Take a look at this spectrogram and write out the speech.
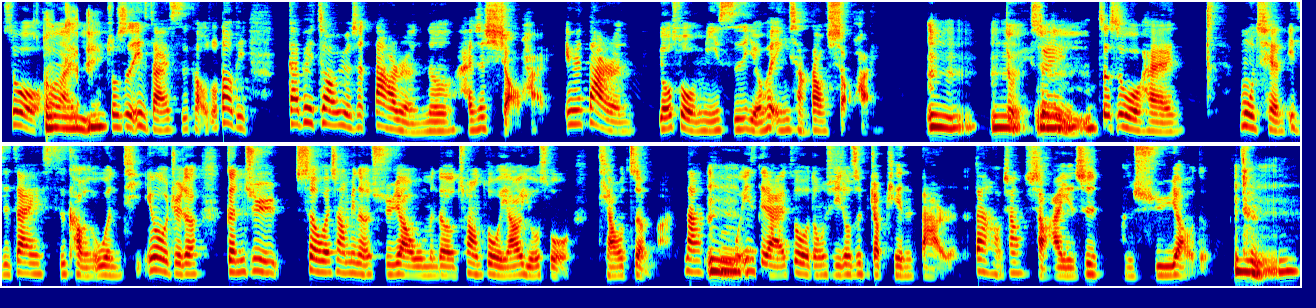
所以我后来就是一直在思考说，到底该被教育的是大人呢，还是小孩？因为大人有所迷失，也会影响到小孩。嗯嗯，对，所以嗯这是我还目前一直在思考的问题。因为我觉得根据社会上面的需要，我们的创作也要有所调整嘛。那嗯我一直以来做的东西都是比较偏大人的，但好像小孩也是很需要的。嗯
